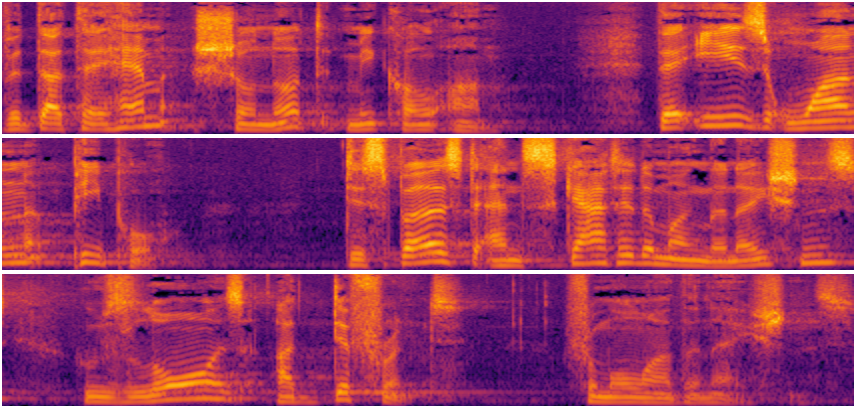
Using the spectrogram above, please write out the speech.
v'datehem shonot mikol am. There is one people, dispersed and scattered among the nations, whose laws are different from all other nations.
